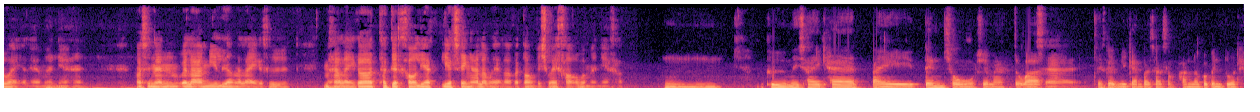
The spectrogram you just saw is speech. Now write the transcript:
ด้วยอะไรประมาณนี้ฮะเพราะฉะนั้นเวลามีเรื่องอะไรก็คือ มหาลัยก็ถ้าเกิดเขาเรียกเรียกใช้งานเราเมื่อไหร่เราก็ต้องไปช่วยเขาประมาณนี้ครับ อืมคือไม่ใช่แค่ไปเต้นโชว์ใช่ไหมแต่ว่าใช่ถ้าเกิดมีการประชาสัมพันธ์เราก็เป็นตัวแท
